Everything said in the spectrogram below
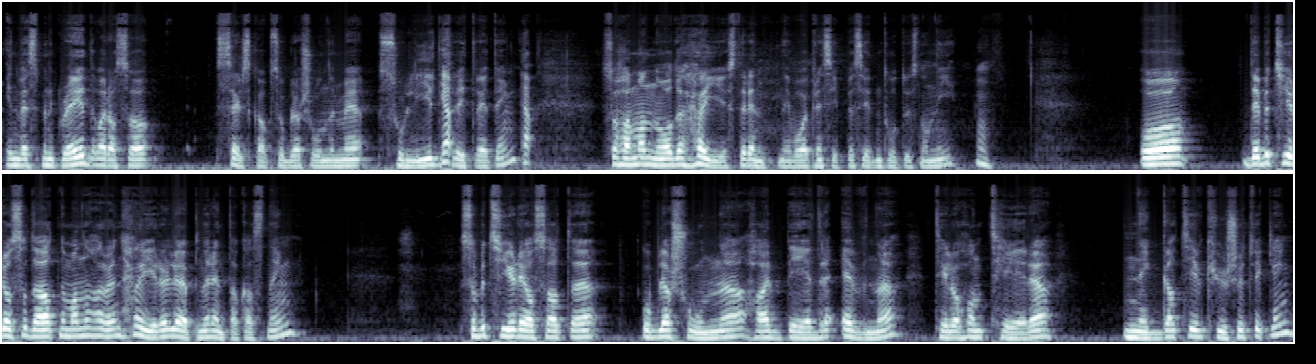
Investment grade var altså selskapsobligasjoner med solid ja. kredittrating. Ja. Så har man nå det høyeste rentenivået i prinsippet siden 2009. Mm. Og det betyr også da at når man har en høyere løpende renteavkastning, så betyr det også at uh, obligasjonene har bedre evne til å håndtere negativ kursutvikling,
